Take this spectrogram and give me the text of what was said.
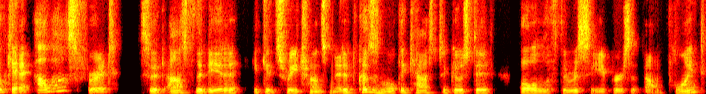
Okay, I'll ask for it. So it asks for the data, it gets retransmitted because it's multicast, it goes to all of the receivers at that point.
